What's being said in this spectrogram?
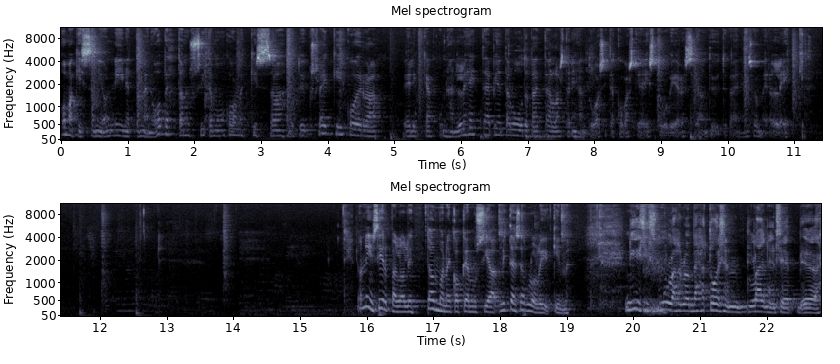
Oma kissani on niin, että mä en ole opettanut siitä, mulla on kolme kissaa, mutta yksi leikkii koiraa Eli kun hänelle heittää pientä luuta tai tällaista, niin hän tuo sitä kovasti ja istuu vieressä ja on tyytyväinen. Se on meidän leikki. No niin, Sirpalla oli tuommoinen kokemus ja mitä se oli, Kim? Niin siis mullahan on vähän toisenlainen se äh,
